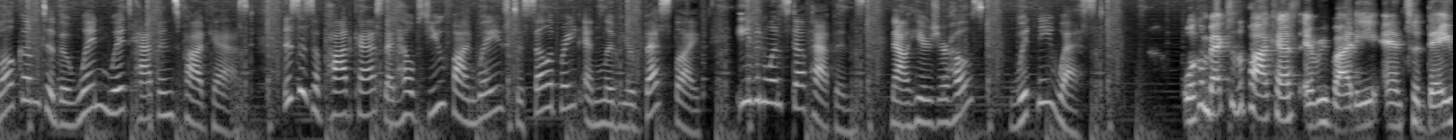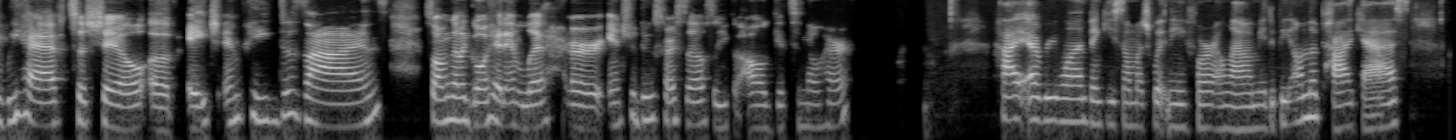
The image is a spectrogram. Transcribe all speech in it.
Welcome to the When Whit Happens podcast. This is a podcast that helps you find ways to celebrate and live your best life, even when stuff happens. Now, here's your host, Whitney West. Welcome back to the podcast, everybody. And today we have Tashelle of H&P Designs. So I'm going to go ahead and let her introduce herself so you can all get to know her. Hi, everyone. Thank you so much, Whitney, for allowing me to be on the podcast.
